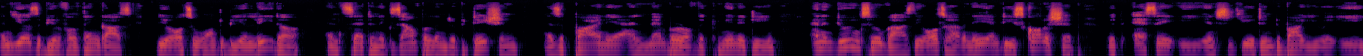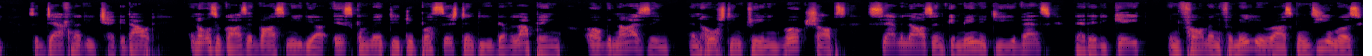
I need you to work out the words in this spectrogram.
And here's the beautiful thing, guys they also want to be a leader and set an example and reputation as a pioneer and member of the community. And in doing so, guys, they also have an AMT scholarship with SAE Institute in Dubai, UAE. So definitely check it out. And also, guys, Advanced Media is committed to persistently developing, organizing, and hosting training workshops, seminars, and community events that educate, inform, and familiarize consumers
